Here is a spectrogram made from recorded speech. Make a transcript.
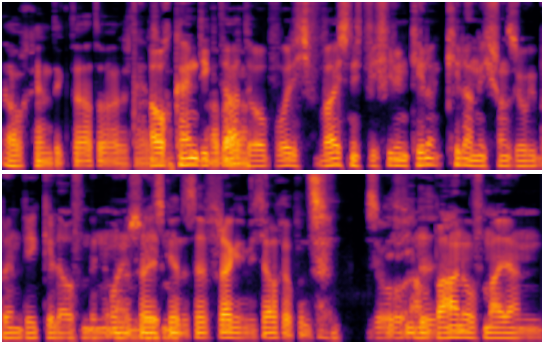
Auch kein Diktator halt. Also. Auch kein Diktator, obwohl ich weiß nicht, wie vielen Killer, Killern ich schon so über den Weg gelaufen bin in Ohne Scheiß, Leben. deshalb frage ich mich auch ab und zu. So am Bahnhof mal an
